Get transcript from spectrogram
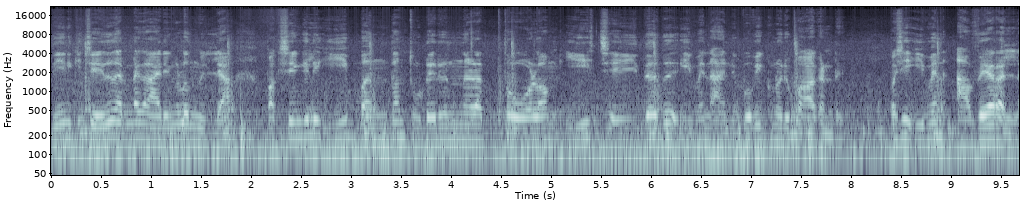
നീ എനിക്ക് ചെയ്തു തരേണ്ട കാര്യങ്ങളൊന്നുമില്ല. പക്ഷേങ്കിൽ ഈ ബന്ധം തുടരുന്നിടത്തോളം ഈ ചെയ്തത് ഇവൻ അനുഭവിക്കുന്ന ഒരു ഭാഗമുണ്ട് പക്ഷെ ഇവൻ അവെയർ അല്ല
